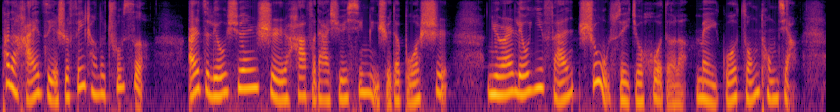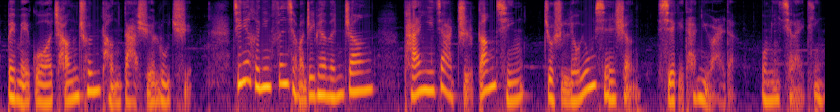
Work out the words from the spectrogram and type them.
他的孩子也是非常的出色，儿子刘轩是哈佛大学心理学的博士，女儿刘一凡十五岁就获得了美国总统奖，被美国常春藤大学录取。今天和您分享的这篇文章《弹一架纸钢琴》，就是刘墉先生写给他女儿的，我们一起来听。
